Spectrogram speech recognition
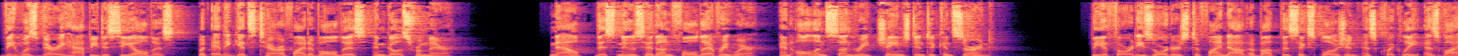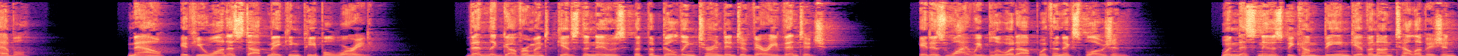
V was very happy to see all this, but Evie gets terrified of all this and goes from there. Now, this news had unfolded everywhere, and all and sundry changed into concerned. The authorities orders to find out about this explosion as quickly as viable. Now, if you want to stop making people worried. Then the government gives the news that the building turned into very vintage. It is why we blew it up with an explosion. When this news become being given on television,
